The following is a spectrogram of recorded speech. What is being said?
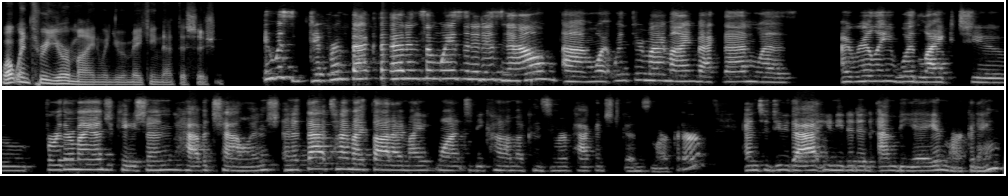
What went through your mind when you were making that decision? It was different back then in some ways than it is now. Um, what went through my mind back then was I really would like to further my education, have a challenge. And at that time, I thought I might want to become a consumer packaged goods marketer. And to do that, you needed an MBA in marketing.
